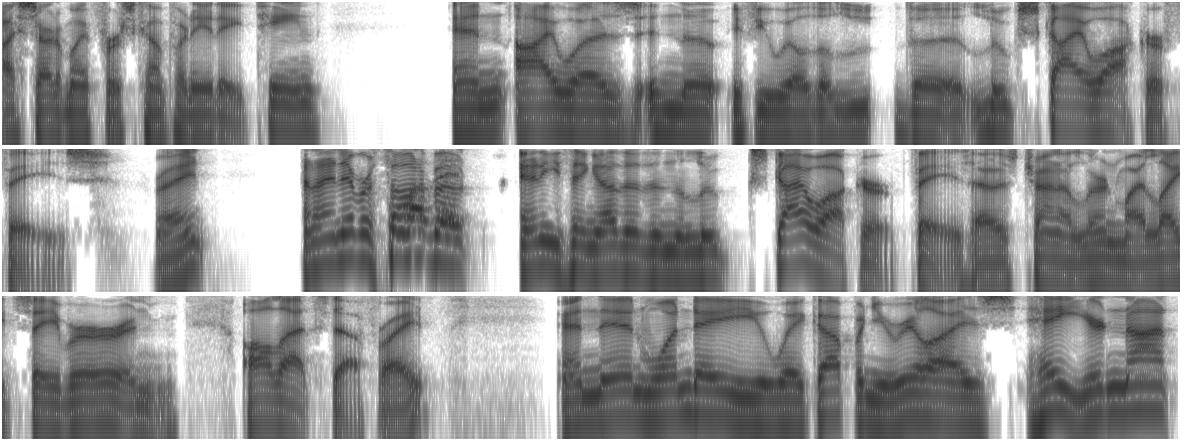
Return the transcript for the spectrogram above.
I started my first company at 18, and I was in the, if you will, the the Luke Skywalker phase, right? And I never thought Love about it. Anything other than the Luke Skywalker phase. I was trying to learn my lightsaber and all that stuff, right? And then one day you wake up and you realize, hey, you're not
